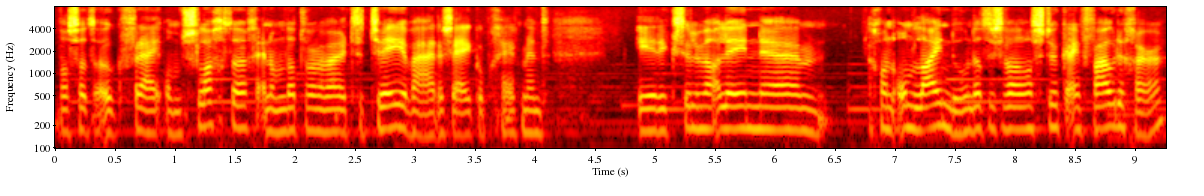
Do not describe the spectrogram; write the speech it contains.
was dat ook vrij omslachtig. En omdat we maar met z'n tweeën waren, zei ik op een gegeven moment... Erik, zullen we alleen gewoon online doen. Dat is wel een stuk eenvoudiger.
